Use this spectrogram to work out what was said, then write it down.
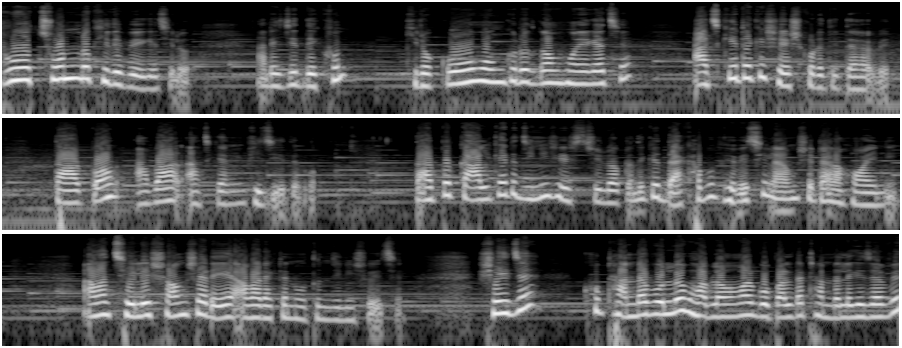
প্রচণ্ড খিদে পেয়ে গেছিল। আর এই যে দেখুন, কীরকম অঙ্কুরোদ্গম হয়ে গেছে। আজকে এটাকে শেষ করে দিতে হবে। তারপর আবার আজকে আমি ভিজিয়ে দেবো। তারপর কালকে একটা জিনিস এসেছিল, আপনাদেরকে দেখাবো, ভেবেছিলাম সেটা আর হয়নি। আমার ছেলের সংসারে আবার একটা নতুন জিনিস হয়েছে। সেই যে খুব ঠান্ডা বলল ভাবলাম আমার গোপালটা ঠান্ডা লেগে যাবে।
